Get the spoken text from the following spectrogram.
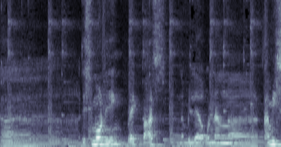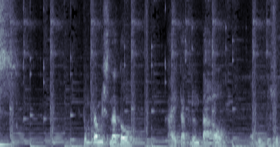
Uh, this morning, breakfast, nabili ako ng uh, tamis. Itong tamis na to, kahit tatlong tao, mabubusok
